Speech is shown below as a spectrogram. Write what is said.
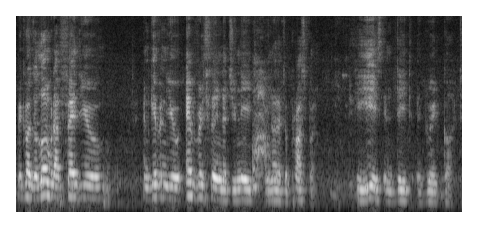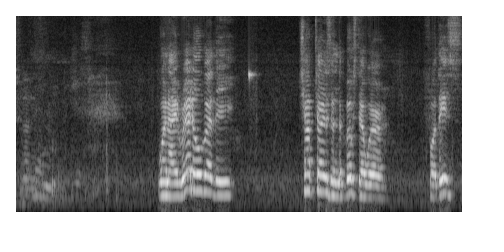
because the Lord would have fed you and given you everything that you need in order to prosper. He is indeed a great God. When I read over the chapters and the books that were for this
